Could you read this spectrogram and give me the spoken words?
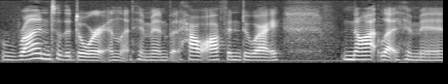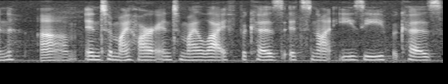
run to the door and let him in, but how often do I not let him in um, into my heart, into my life? Because it's not easy because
